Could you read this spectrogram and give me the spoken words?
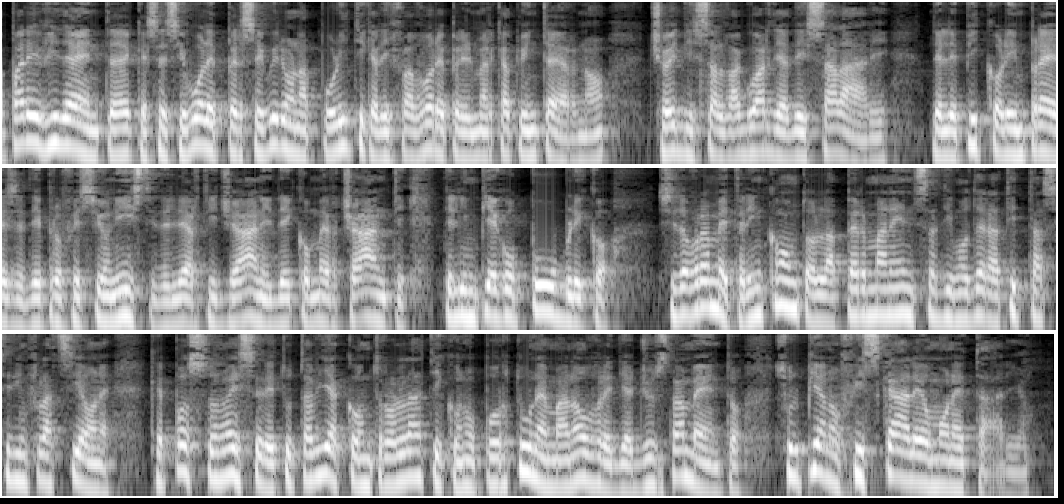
Appare evidente che se si vuole perseguire una politica di favore per il mercato interno, cioè di salvaguardia dei salari, delle piccole imprese, dei professionisti, degli artigiani, dei commercianti, dell'impiego pubblico, si dovrà mettere in conto la permanenza di moderati tassi di inflazione, che possono essere tuttavia controllati con opportune manovre di aggiustamento sul piano fiscale o monetario.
